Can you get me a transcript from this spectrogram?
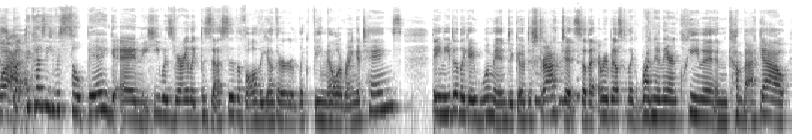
Wow. But because he was so big and he was very like possessive of all the other like female orangutans, they needed like a woman to go distract it so that everybody else could like run in there and clean it and come back out.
